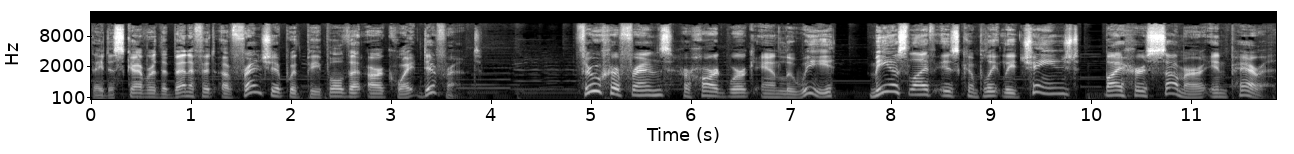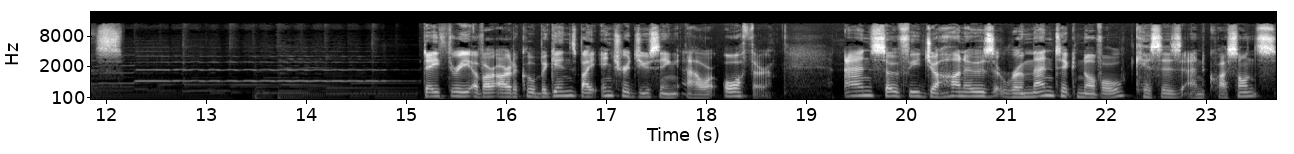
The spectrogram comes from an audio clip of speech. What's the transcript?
They discover the benefit of friendship with people that are quite different. Through her friends, her hard work, and Louis, Mia's life is completely changed by her summer in Paris. Day three of our article begins by introducing our author. Anne Sophie Jouhanneau's romantic novel, Kisses and Croissants,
